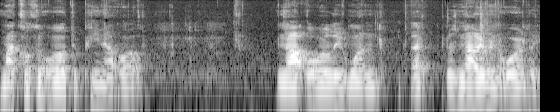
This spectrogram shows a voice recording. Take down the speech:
my cooking oil to peanut oil. Not oily one that is not even oily.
